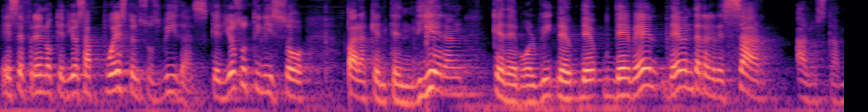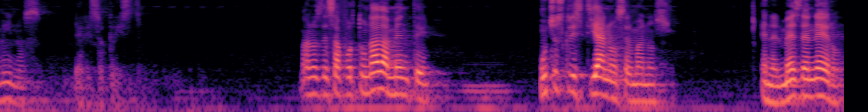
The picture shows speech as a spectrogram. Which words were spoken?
ese freno que Dios ha puesto en sus vidas, que Dios utilizó para que entendieran que deben, deben de regresar a los caminos de Jesucristo. Hermanos, desafortunadamente, muchos cristianos, hermanos, en el mes de enero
